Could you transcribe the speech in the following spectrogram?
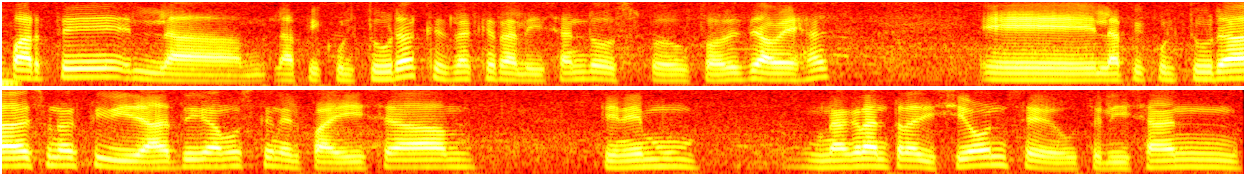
parte la, apicultura, que es la que realizan los productores de abejas. Eh, la apicultura es una actividad, digamos, que en el país tiene una gran tradición, se utilizan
